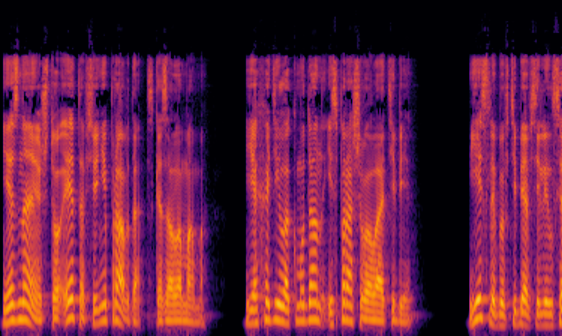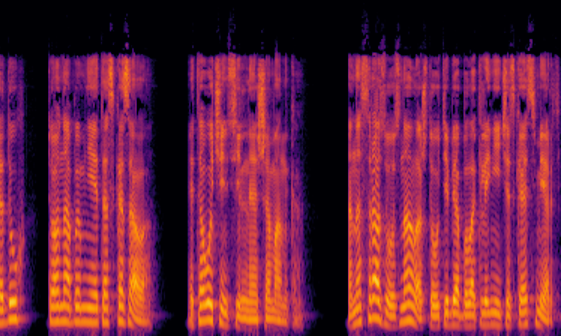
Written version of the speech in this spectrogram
«Я знаю, что это все неправда», – сказала мама. «Я ходила к Мудан и спрашивала о тебе. Если бы в тебя вселился дух, то она бы мне это сказала. Это очень сильная шаманка. Она сразу узнала, что у тебя была клиническая смерть,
